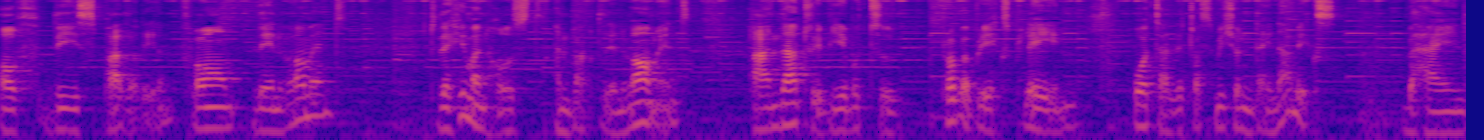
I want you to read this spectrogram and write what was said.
of this pathogen from the environment to the human host and back to the environment. And that will be able to probably explain what are the transmission dynamics behind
